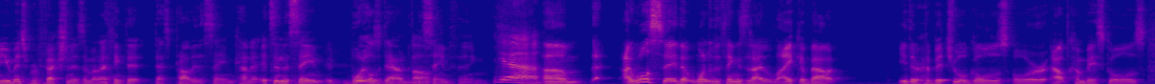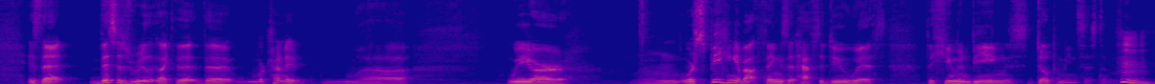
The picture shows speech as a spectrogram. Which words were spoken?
you mentioned perfectionism, and I think that that's probably the same kind of. It's in the same. It boils down to the same thing. yeah. Um, I will say that one of the things that I like about either habitual goals or outcome based goals is that this is really like the the we're kind of uh, we are mm, we're speaking about things that have to do with the human being's dopamine system,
